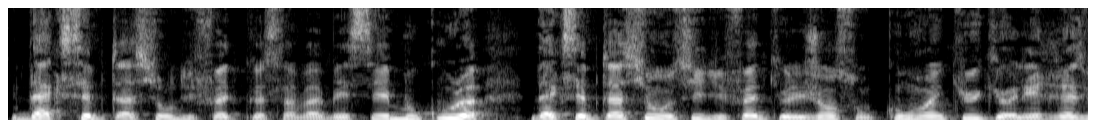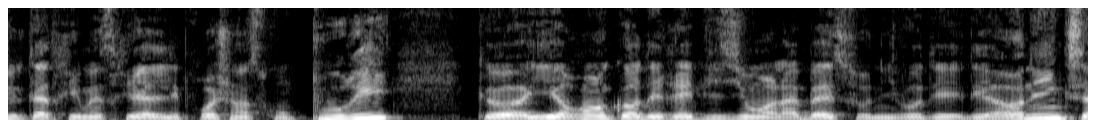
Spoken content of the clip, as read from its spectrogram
d'acceptation du fait que ça va baisser, beaucoup d'acceptation aussi du fait que les gens sont convaincus que les résultats trimestriels les prochains seront pourris qu'il y aura encore des révisions à la baisse au niveau des, earnings,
